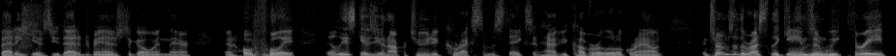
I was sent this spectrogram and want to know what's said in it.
betting gives you that advantage to go in there and hopefully at least gives you an opportunity to correct some mistakes and have you cover a little ground. In terms of the rest of the games in week three,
